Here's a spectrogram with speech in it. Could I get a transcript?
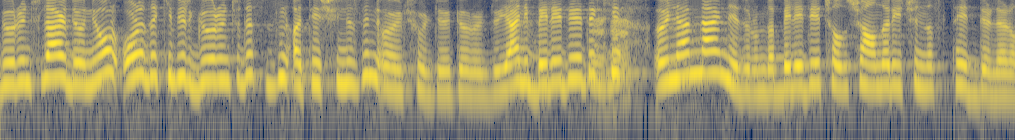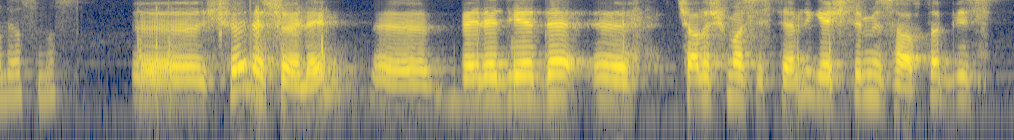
görüntüler dönüyor. Oradaki bir görüntüde sizin ateşinizin ölçüldüğü görüldü. Yani belediyedeki önlemler ne durumda? Belediye çalışanları için nasıl tedbirler alıyorsunuz? Ee, şöyle söyleyeyim, e, belediyede e, çalışma sistemini geçtiğimiz hafta biz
